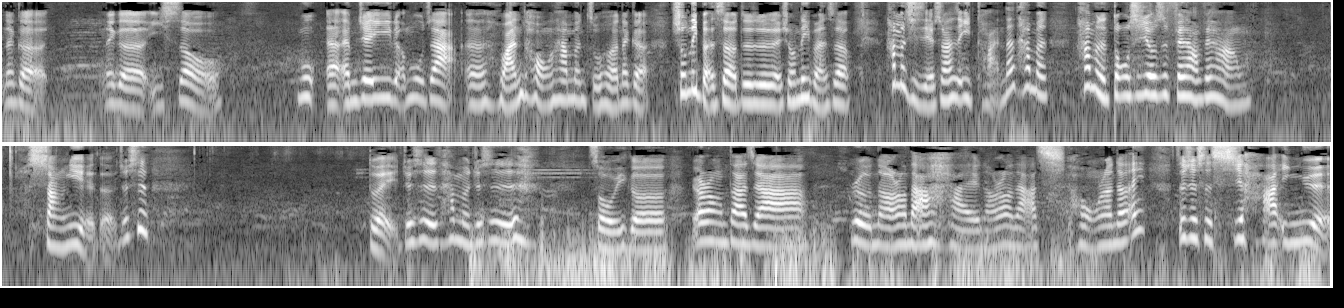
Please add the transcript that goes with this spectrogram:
那个那个一兽。木呃，M J 一的木栅呃，顽童他们组合那个兄弟本色，对对对，兄弟本色，他们其实也算是一团，但他们他们的东西又是非常非常商业的，就是对，就是他们就是 走一个要让大家热闹，让大家嗨，然后让大家起哄，让大家哎，这就是嘻哈音乐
